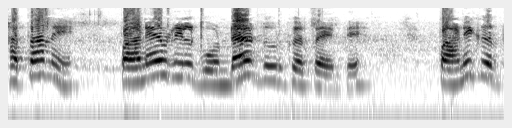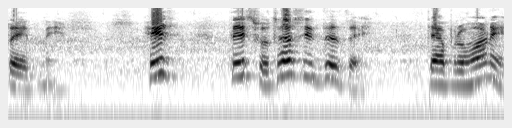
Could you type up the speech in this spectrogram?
हाताने पाण्यावरील गोंडार दूर करता येते पाणी करता येत नाही. हे ते स्वतः सिद्धच आहे. त्याप्रमाणे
